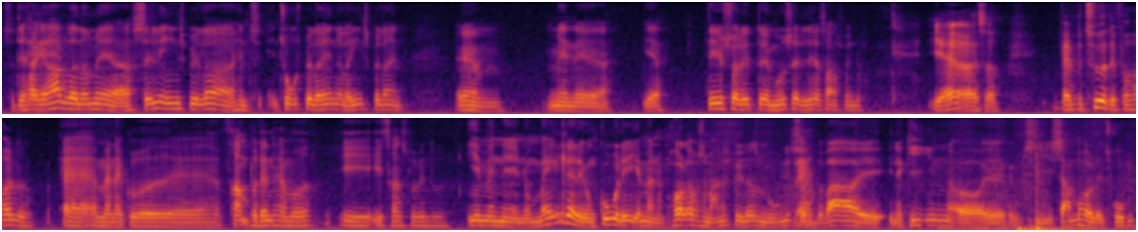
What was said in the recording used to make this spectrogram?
Så det har Ja. generelt været noget med at sælge en spiller og hente to spillere ind, eller en spiller ind. Øhm, men øh, ja, det er jo så lidt øh, modsat i det her transfervindue. ja altså, hvad betyder det for holdet, at man er gået øh, frem på den her måde i, i transfervinduet? Jamen øh, normalt er det jo en god idé, at man holder på så mange spillere som muligt, ja. så det bevarer øh, energien og øh, hvad kan man sige, sammenholdet i truppen.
